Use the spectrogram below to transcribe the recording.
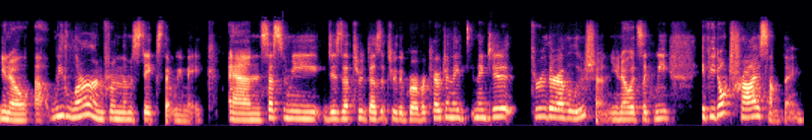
you know uh, we learn from the mistakes that we make. And sesame does that through does it through the grover character and they and they did it through their evolution you know it's like we if you don't try something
